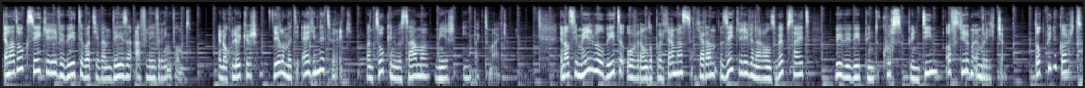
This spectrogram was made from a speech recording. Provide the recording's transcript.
En laat ook zeker even weten wat je van deze aflevering vond. En nog leuker, delen met je eigen netwerk, want zo kunnen we samen meer impact maken. En als je meer wil weten over onze programma's, ga dan zeker even naar onze website www.koers.team of stuur me een berichtje. Tot binnenkort!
